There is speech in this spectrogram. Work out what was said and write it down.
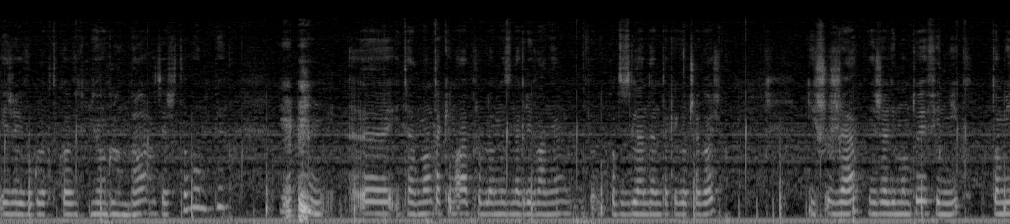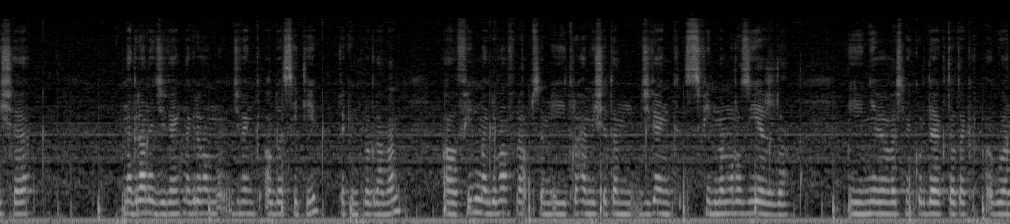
Jeżeli w ogóle ktokolwiek mnie ogląda, chociaż to wątpię. I tak, mam takie małe problemy z nagrywaniem pod względem takiego czegoś, iż że jeżeli montuję filmik, to mi się nagrany dźwięk, nagrywam dźwięk Audacity takim programem, a film nagrywam Frapsem i trochę mi się ten dźwięk z filmem rozjeżdża. I nie wiem właśnie, kurde, jak to tak ogółem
